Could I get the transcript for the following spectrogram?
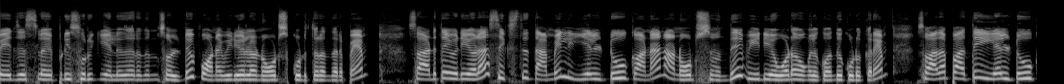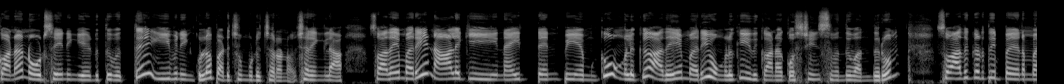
பேஜஸில் எப்படி சுருக்கி எழுதுறதுன்னு சொல்லிட்டு போன வீடியோவில் நோட்ஸ் கொடுத்துருந்துருப்பேன். ஸோ அடுத்த வீடியோவில் சிக்ஸ்த்து தமிழ் இயல் டூக்கான நான் நோட்ஸ் வந்து வீடியோவோட உங்களுக்கு வந்து கொடுக்குறேன். ஸோ அதை பார்த்து இயல் டூக்கான நோட்ஸையும் நீங்கள் எடுத்து வைத்து ஈவினிங்குள்ளே படித்து முடிச்சிடணும். சரிங்களா? ஸோ அதே மாதிரி நாளைக்கு நைட் டென் பிஎம்க்கு உங்களுக்கு அதே மாதிரி உங்களுக்கு இதுக்கான கொஸ்டின்ஸ் வந்து வந்துடும் ஸோ அதுக்கடுத்து இப்போ நம்ம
